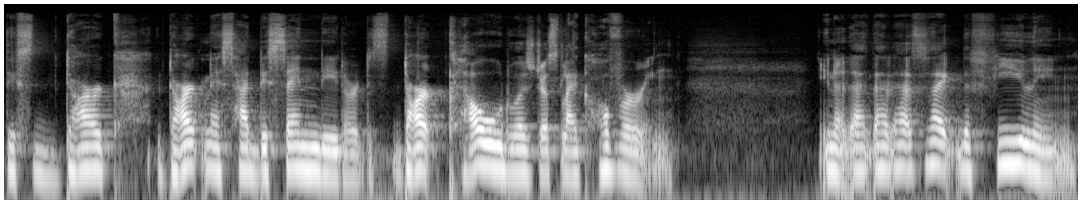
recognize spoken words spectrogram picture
this dark darkness had descended or this dark cloud was just like hovering. You know, that, that that's like the feeling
